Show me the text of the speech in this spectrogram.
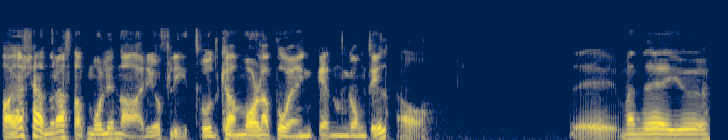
Ja, jag känner nästan att Molinari och Fleetwood kan mala på en, en gång till. Ja. Det är, men det är ju.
